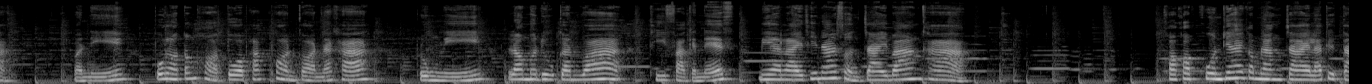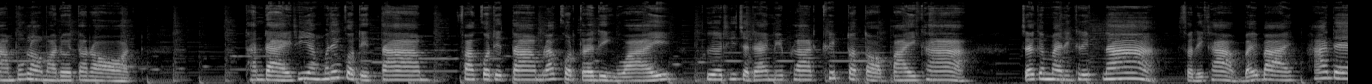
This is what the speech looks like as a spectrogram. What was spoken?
วันนี้พวกเราต้องขอตัวพักผ่อนก่อนนะคะ พรุ่งนี้เรามาดูกันว่าที่ฝากกันเนสมีอะไรที่น่าสนใจบ้างค่ะ ขอขอบคุณที่ให้กำลังใจและติดตามพวกเรามาโดยตลอด ท่านใดที่ยังไม่ได้กดติดตาม ฝากกดติดตามและกดกระดิ่งไว้ เพื่อที่จะได้ไม่พลาดคลิปต่อๆไปค่ะ เจอกันใหม่ในคลิปหน้า สวัสดีค่ะ บ๊ายบายฮาเด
